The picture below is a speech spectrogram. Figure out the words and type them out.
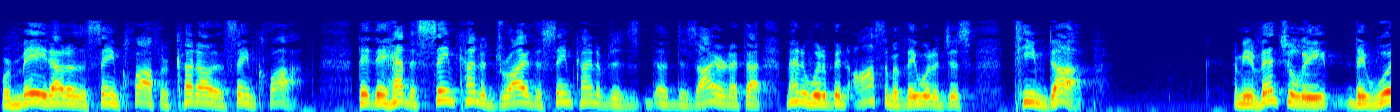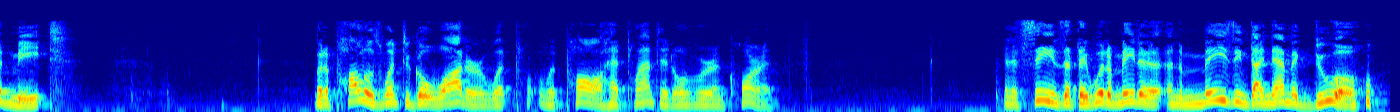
were made out of the same cloth or cut out of the same cloth. They, they had the same kind of drive, the same kind of des- uh, desire, and I thought, man, it would have been awesome if they would have just teamed up. I mean, eventually they would meet, but Apollos went to go water what, what Paul had planted over in Corinth. And it seems that they would have made a, an amazing dynamic duo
